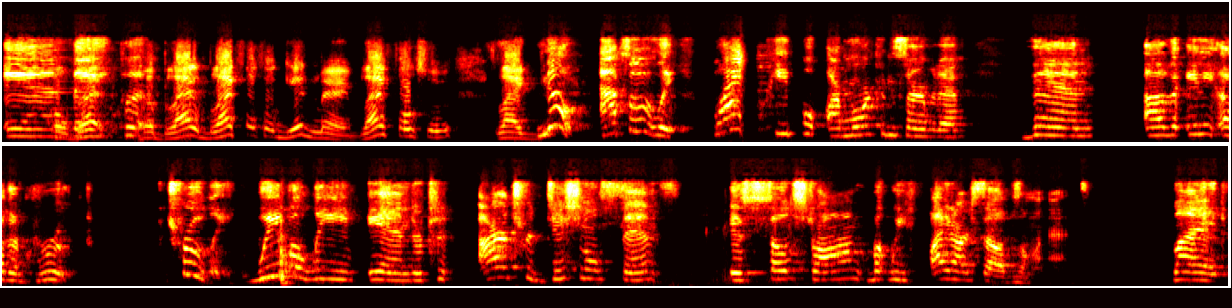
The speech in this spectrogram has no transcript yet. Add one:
And oh, they black, put black black folks were getting married. Black folks were like no, absolutely. Black people are more conservative than other any other group. Truly, we believe in the, our traditional sense is so strong, but we fight ourselves on it. Like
